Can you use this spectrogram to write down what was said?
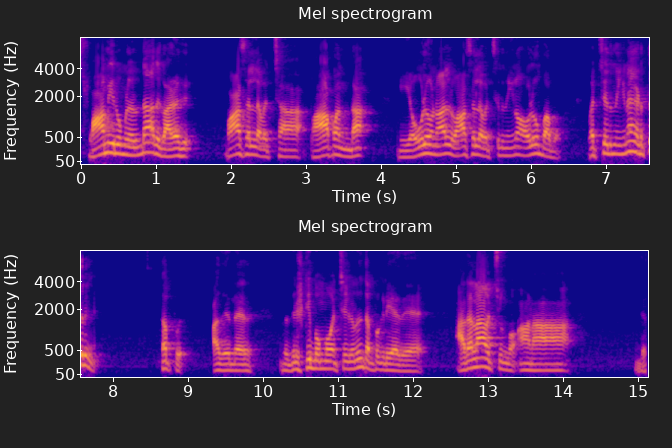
சுவாமி ரூமில் இருந்தால் அதுக்கு அழகு. வாசலில் வச்சா பாபந்தான் நீ எவ்வளோ நாள் வாசலில் வச்சுருந்தீங்களோ அவ்வளோ பார்ப்போம் வச்சுருந்தீங்கன்னா எடுத்துருங்க. தப்பு. அது இந்த இந்த திருஷ்டி பொம்மை வச்சுக்கிறது தப்பு கிடையாது. அதெல்லாம் வச்சுங்கோ. ஆனால் இந்த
